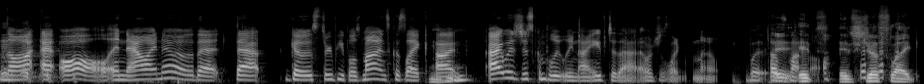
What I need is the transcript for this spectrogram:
not at all. And now I know that that goes through people's minds because like I mm-hmm. I was just completely naive to that. I was just like, no. But That's it, it's it's just like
